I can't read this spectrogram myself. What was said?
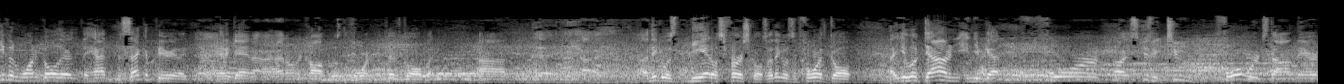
Even one goal there that they had in the second period, and again I don't recall if it was the fourth or the fifth goal, but. Uh, I think it was Nieto's first goal, so I think it was the fourth goal. Uh, you look down and, and, you've got four, or excuse me, two forwards down there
